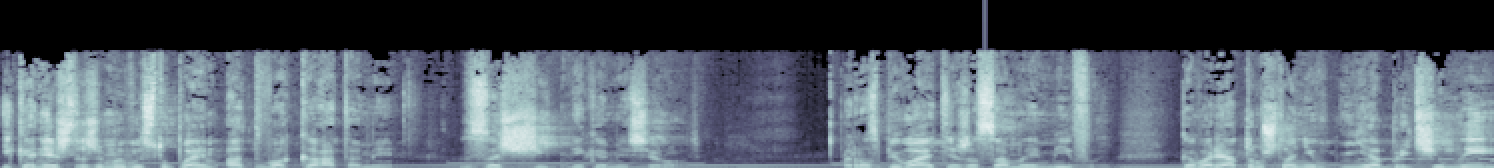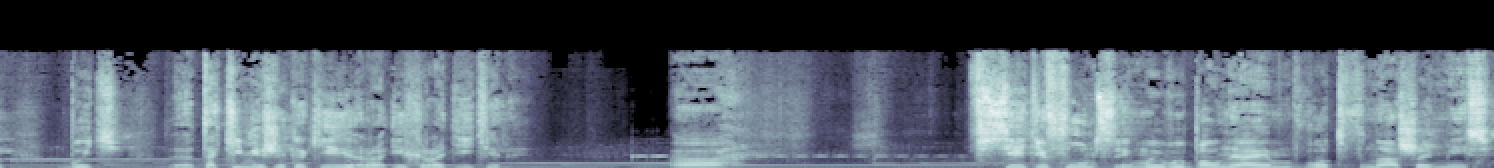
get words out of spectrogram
И, конечно же, мы выступаем адвокатами, защитниками сирот, разбивая те же самые мифы, говоря о том, что они не обречены быть такими же, как и их родители. А, все эти функции мы выполняем вот в нашей миссии.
